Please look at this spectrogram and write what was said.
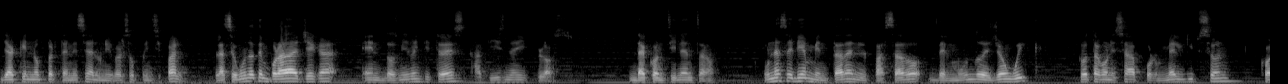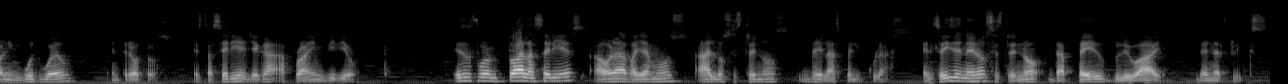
ya que no pertenece al universo principal. La segunda temporada llega en 2023 a Disney Plus. The Continental, una serie ambientada en el pasado del mundo de John Wick, protagonizada por Mel Gibson, Colin Woodwell, entre otros. Esta serie llega a Prime Video. Esas fueron todas las series, ahora vayamos a los estrenos de las películas. El 6 de enero se estrenó The Pale Blue Eye de Netflix.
